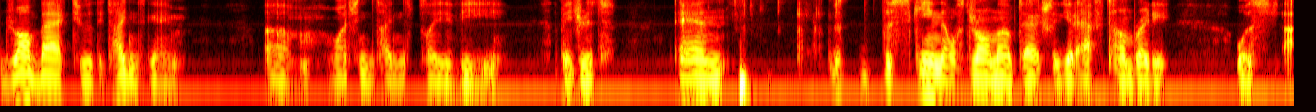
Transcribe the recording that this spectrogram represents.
draw back to the Titans game. Um, watching the Titans play the, the Patriots, and just the scheme that was drawn up to actually get after Tom Brady was, uh,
